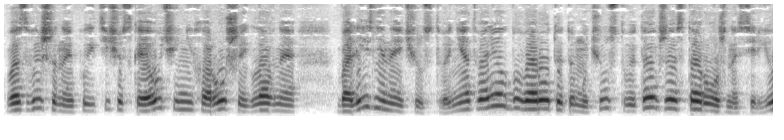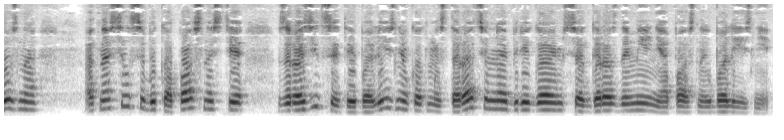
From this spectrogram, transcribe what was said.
возвышенное, поэтическое, а очень нехорошее и, главное, болезненное чувство, не отворял бы ворот этому чувству и также осторожно, серьезно относился бы к опасности заразиться этой болезнью, как мы старательно оберегаемся от гораздо менее опасных болезней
